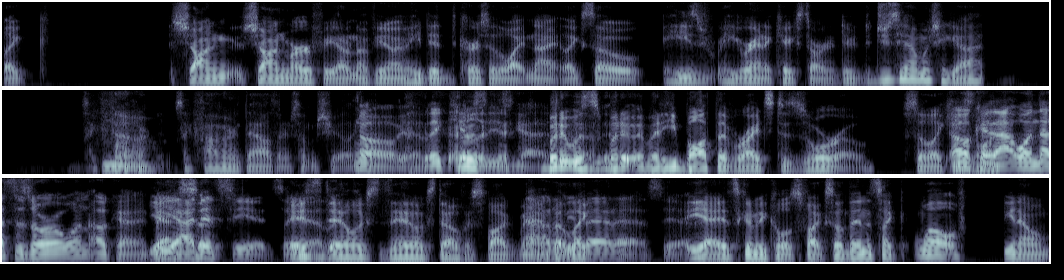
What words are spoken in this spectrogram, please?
like Sean Sean Murphy, I don't know if you know him, he did Curse of the White Knight. Like, so he's he ran a Kickstarter, dude. Did you see how much he got? It's like No. It's like five hundred thousand or something shit like that. Oh yeah, they It kill these guys. But it was, but it, but he bought the rights to Zorro. So like, he's okay, like- that one that's the Zorro one. Okay, Yeah, yeah, yeah, I did see it. So it's, yeah, it looks it looks dope as fuck, man. man, but like, badass. Yeah, yeah, it's gonna be cool as fuck. So then it's like, well, you know,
